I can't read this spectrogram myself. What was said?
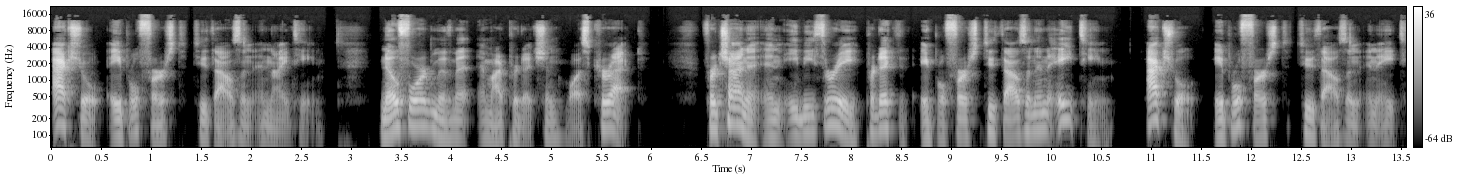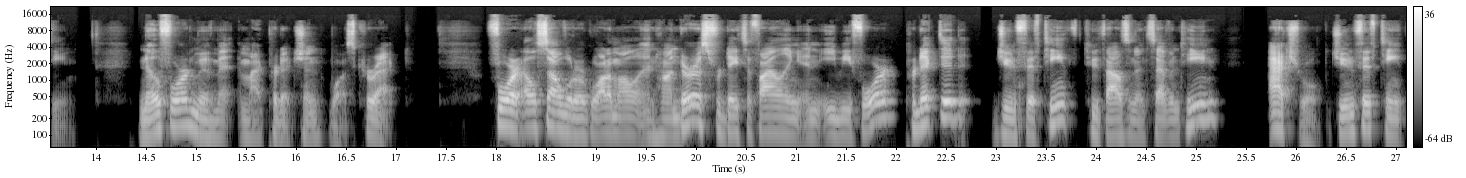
actual April 1st, 2019. No forward movement, and my prediction was correct. For China in EB3, predicted April 1st, 2018, Actual April 1st, 2018. No forward movement, and my prediction was correct. For El Salvador, Guatemala, and Honduras for dates of filing in EB4, predicted June 15th, 2017. Actual June 15th,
